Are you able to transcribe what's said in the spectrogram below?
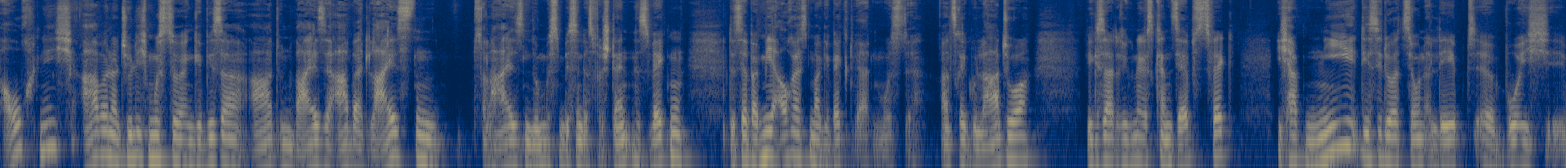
auch nicht. Aber natürlich musst du in gewisser Art und Weise Arbeit leisten. Soll heißen, du musst ein bisschen das Verständnis wecken, das ja bei mir auch erstmal geweckt werden musste. Als Regulator. Wie gesagt, Regulierung ist kein Selbstzweck. Ich habe nie die Situation erlebt, äh, wo ich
